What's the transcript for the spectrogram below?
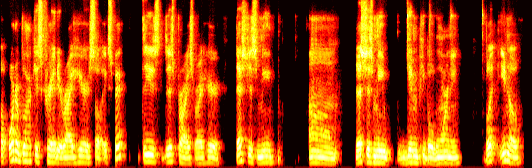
a order block is created right here. So expect these this price right here. That's just me. Um, that's just me giving people warning. But you know,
